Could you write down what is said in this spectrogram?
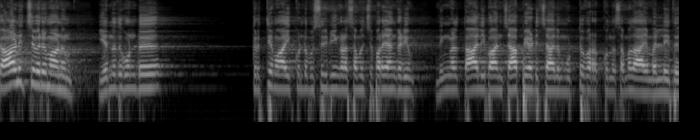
കാണിച്ചവരുമാണ്. എന്നതുകൊണ്ട് കൃത്യമായി കൊണ്ട് മുസ്ലിമീങ്ങളെ സംബന്ധിച്ച് പറയാൻ കഴിയും. നിങ്ങൾ താലിബാൻ ചാപ്പയടിച്ചാലും മുട്ടുപറക്കുന്ന സമുദായമല്ല ഇത്?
